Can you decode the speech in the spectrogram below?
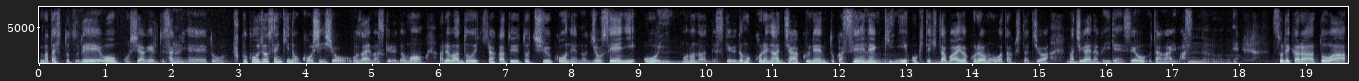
また一つ例を申し上げると、さっき、はい、えっ、ー、と、副甲状腺機能亢進症ございますけれども、あれはどちらかというと中高年の女性に多いものなんですけれども、これが若年とか青年期に起きてきた場合は、これはもう私たちは間違いなく遺伝性を疑います。なるほどそれからあとは、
